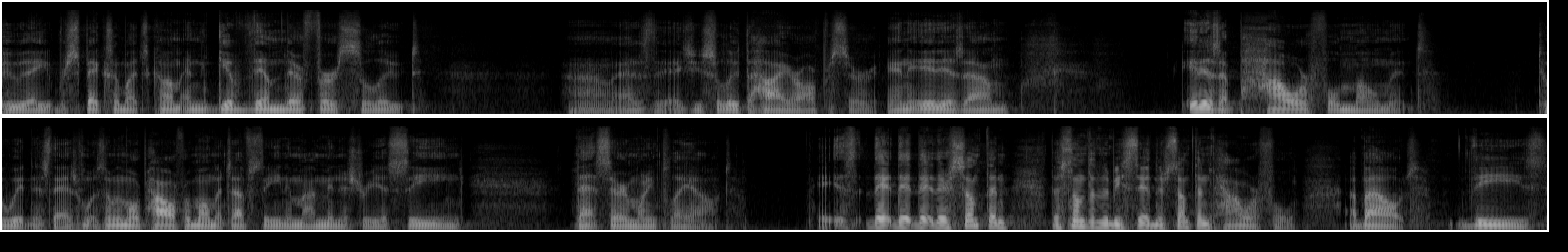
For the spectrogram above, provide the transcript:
who they respect so much come and give them their first salute uh, as, the, as you salute the higher officer. And it is, um, it is a powerful moment to witness that. Some of the more powerful moments I've seen in my ministry is seeing that ceremony play out. There, there, there's, something, there's something to be said. There's something powerful about these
